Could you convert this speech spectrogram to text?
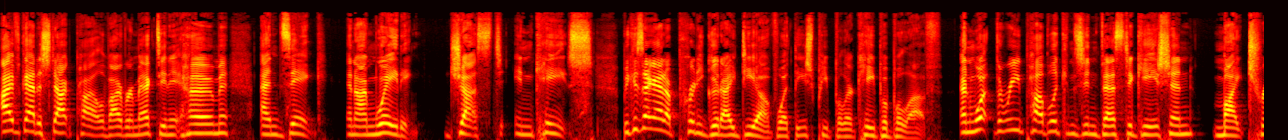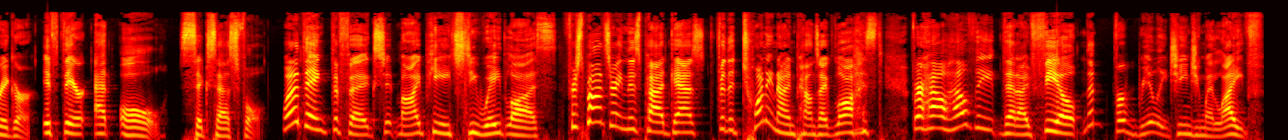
I've got a stockpile of ivermectin at home and zinc, and I'm waiting just in case because I got a pretty good idea of what these people are capable of and what the Republicans' investigation might trigger if they're at all successful. I want to thank the folks at My PhD Weight Loss for sponsoring this podcast, for the 29 pounds I've lost, for how healthy that I feel, and for really changing my life.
